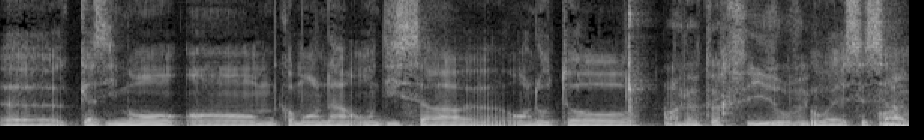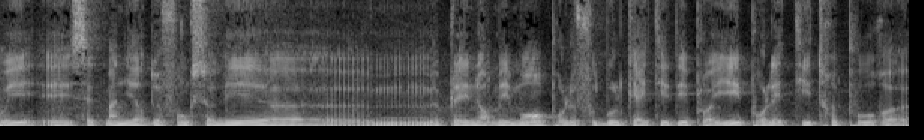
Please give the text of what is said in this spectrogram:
Euh, quasiment en comment on a on dit ça euh, en auto En autarcie, ont vu. Ouais, c'est ça, oui. Et cette manière de fonctionner euh, me plaît énormément pour le football qui a été déployé, pour les titres, pour euh,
